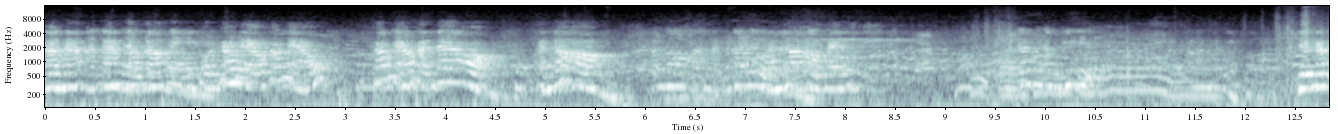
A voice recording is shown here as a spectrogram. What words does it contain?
อ้าวนะตามแถวน้องอีกกี่คนเข้าแถวเข้าแถวเข้าแถวหันหน้าออกหันหน้าออกข้างนอกอะหันไม่ได้เลยหันหน้าออกไปหันหน้าไปทางพี่เดี๋ยวนับ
